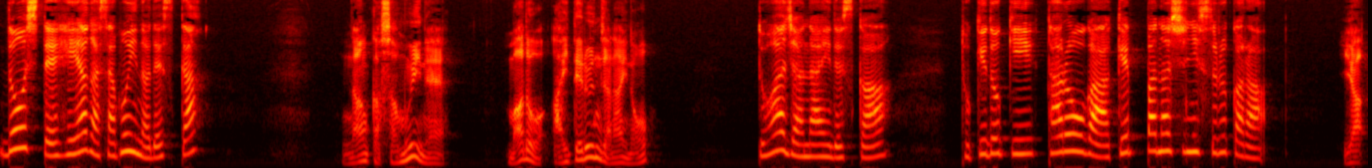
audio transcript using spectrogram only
どうして部屋が寒いのですか？なんか寒いね。窓開いてるんじゃないの？ドアじゃないですか？時々太郎が開けっぱなしにするから。いや、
